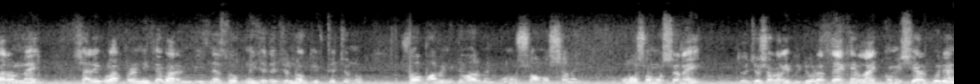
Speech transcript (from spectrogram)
কারণ নেই। শাড়িগুলো আপনারা নিতে পারেন বিজনেস হোক, নিজেদের জন্য গিফটের জন্য, সবভাবে নিতে পারবেন, কোনো সমস্যা নাই। কোনো সমস্যা নাই। ধৈর্য সকালে ভিডিওটা দেখেন লাইক কমেন্ট শেয়ার করেন।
